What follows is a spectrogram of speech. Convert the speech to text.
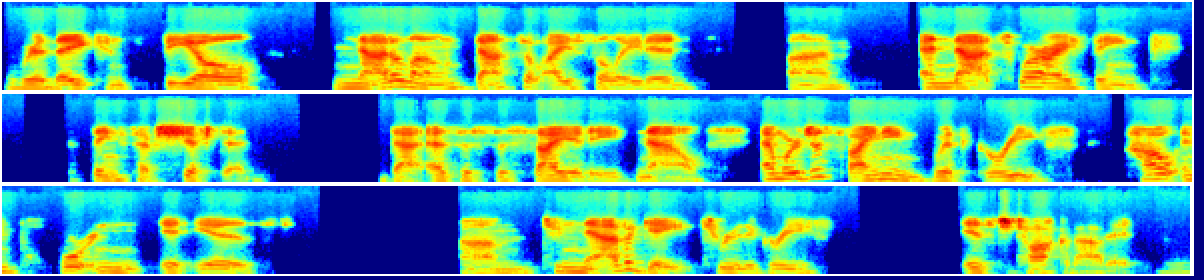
where they can feel not alone, not so isolated. Um, and that's where I think things have shifted that as a society now. And we're just finding with grief how important it is um, to navigate through the grief is to talk about it mm-hmm.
